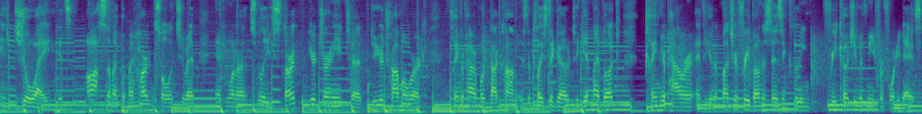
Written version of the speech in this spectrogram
enjoy. It's awesome. I put my heart and soul into it. And if you want to really start your journey to do your trauma work, claimyourpowerbook.com is the place to go to get my book, Claim Your Power, and to get a bunch of free bonuses, including free coaching with me for 40 days.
